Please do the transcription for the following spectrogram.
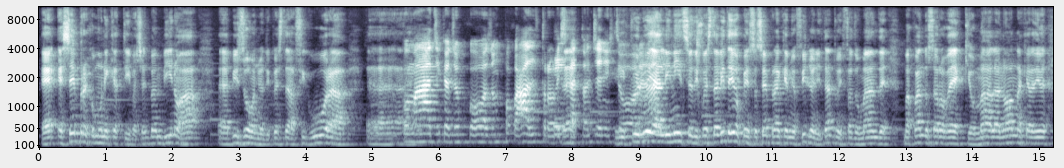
è, è sempre comunicativa, cioè il bambino ha eh, bisogno di questa figura eh, un po' magica, giocosa, un po' altro eh, rispetto al genitore. In cui lui all'inizio di questa vita, io penso sempre anche a mio figlio, ogni tanto mi fa domande, ma quando sarò vecchio, ma la nonna che era diventata...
